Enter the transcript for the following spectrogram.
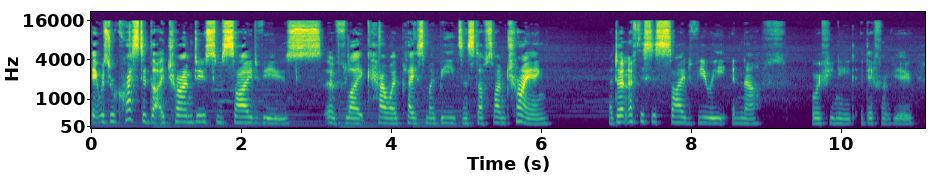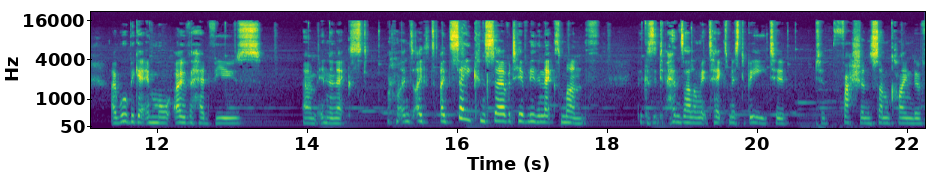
It was requested that I try and do some side views of like how I place my beads and stuff, so I'm trying. I don't know if this is side viewy enough or if you need a different view. I will be getting more overhead views um, in the next, I'd, I'd, say conservatively the next month because it depends how long it takes Mr. B to, to fashion some kind of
